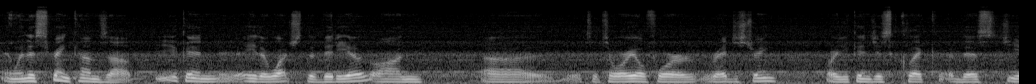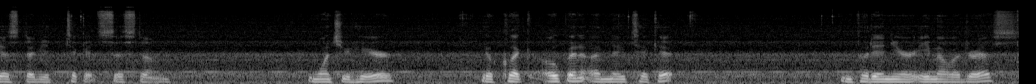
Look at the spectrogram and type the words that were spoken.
And when this screen comes up, you can either watch the video on uh, tutorial for registering, or you can just click this GSW ticket system once you're here, you'll click open a new ticket and put in your email address.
